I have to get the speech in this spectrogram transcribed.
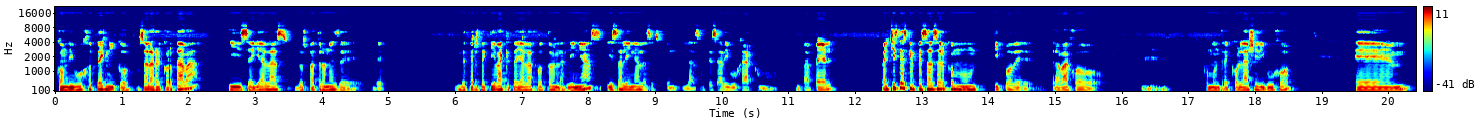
con dibujo técnico, o sea, las recortaba y seguía los patrones de, perspectiva que talla la foto en las líneas y esas líneas las, las empecé a dibujar como en papel. El chiste es que empecé a hacer como un tipo de trabajo eh, como entre collage y dibujo. Em,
